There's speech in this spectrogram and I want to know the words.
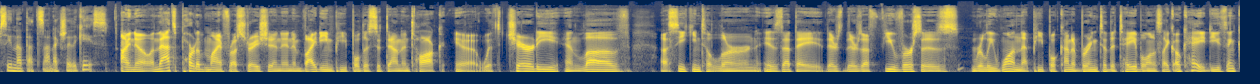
seen that that's not actually the case. I know. And that's part of my frustration in inviting people to sit down and talk uh, with charity and love uh, seeking to learn is that they there's there's a few verses, really one that people kind of bring to the table, and it's like, okay, do you think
